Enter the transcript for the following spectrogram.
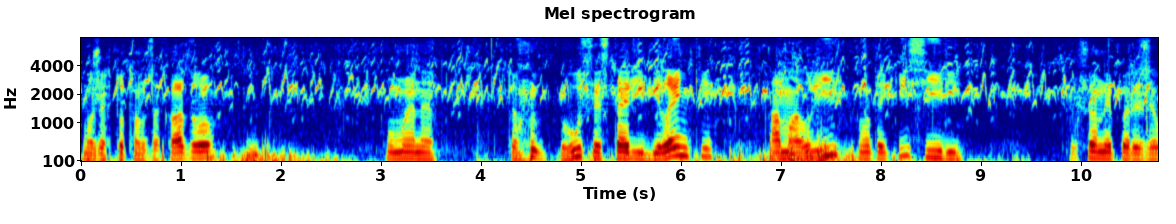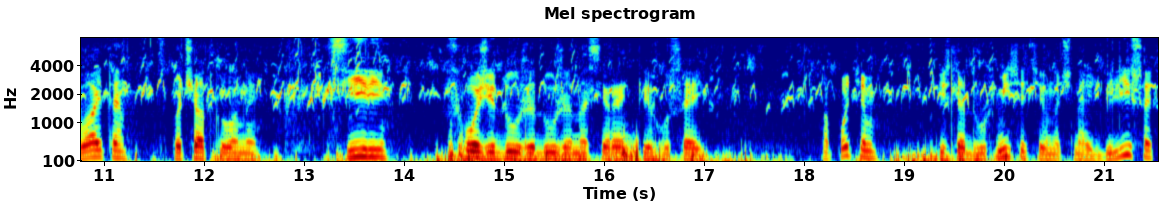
Може хто там заказував у мене. То гуси старі біленькі, а малі отакі сірі. Якщо не переживайте, спочатку вони сірі, схожі дуже-дуже на сіреньких гусей. А потім після двох місяців починають білішати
